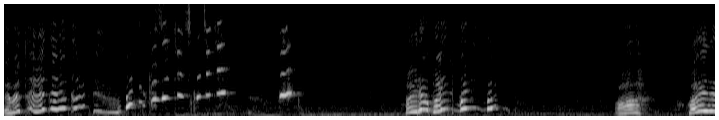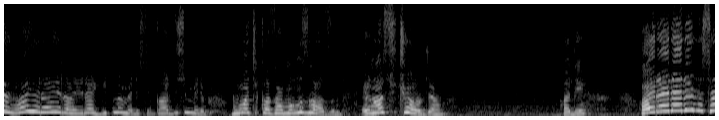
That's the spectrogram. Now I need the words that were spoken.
Evet evet evet evet. Hayır kazanacağız kazanacağız. Hayır ha, bayıl bayıl bayıl. Ah. Hayır hayır hayır hayır gitmemelisin kardeşim benim. Bu maçı kazanmamız lazım. Elmas 3 olacağım. Hadi. Hayır hayır hayır, sen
